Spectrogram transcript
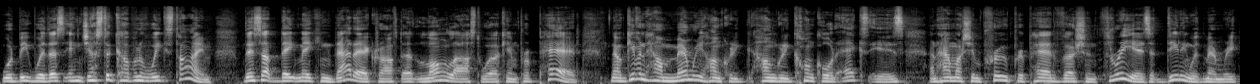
would be with us in just a couple of weeks' time. This update making that aircraft at long last work in Prepar3D. Now, given how memory hungry, hungry X is and how much improved Prepar3D version 3 is at dealing with memory,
